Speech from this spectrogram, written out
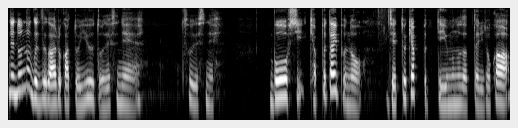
でどんなグッズがあるかというとですねそうですね帽子キャップタイプのジェットキャップっていうものだったりとか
